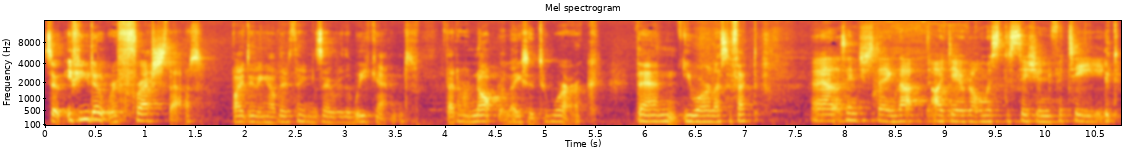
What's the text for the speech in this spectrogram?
So if you don't refresh that by doing other things over the weekend that are not related to work, then you are less effective. Yeah, that's interesting. That idea of almost decision fatigue. It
